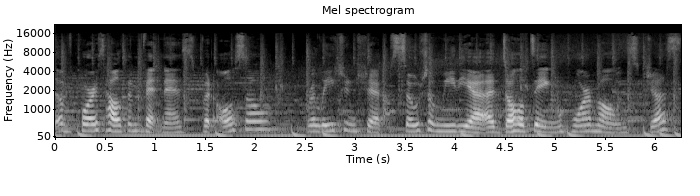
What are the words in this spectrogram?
of course, health and fitness, but also relationships, social media, adulting, hormones, just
